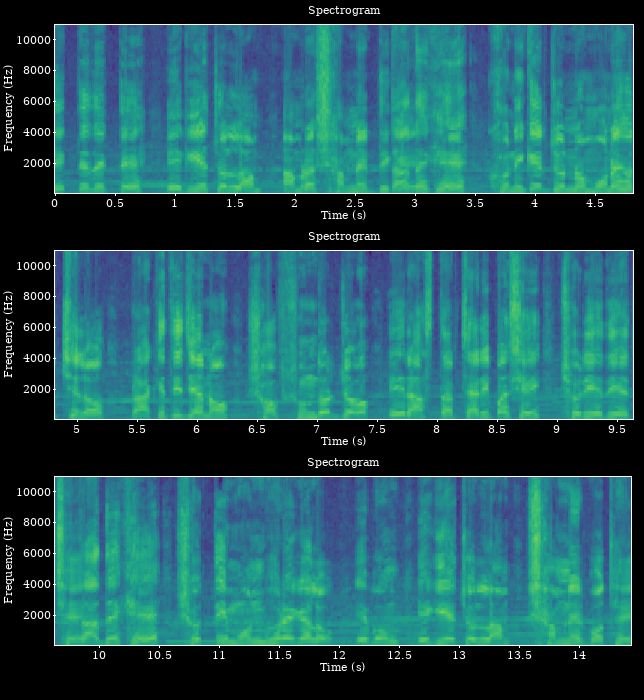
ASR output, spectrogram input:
দেখতে দেখতে এগিয়ে চললাম আমরা সামনের দিকে। তা দেখে ক্ষণিকের জন্য মনে হচ্ছিল প্রাকৃতি যেন সব সৌন্দর্য এই রাস্তার চারিপাশেই ছড়িয়ে দিয়েছে। তা দেখে সত্যি মন ভরে গেল এবং এগিয়ে চললাম সামনের পথে।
